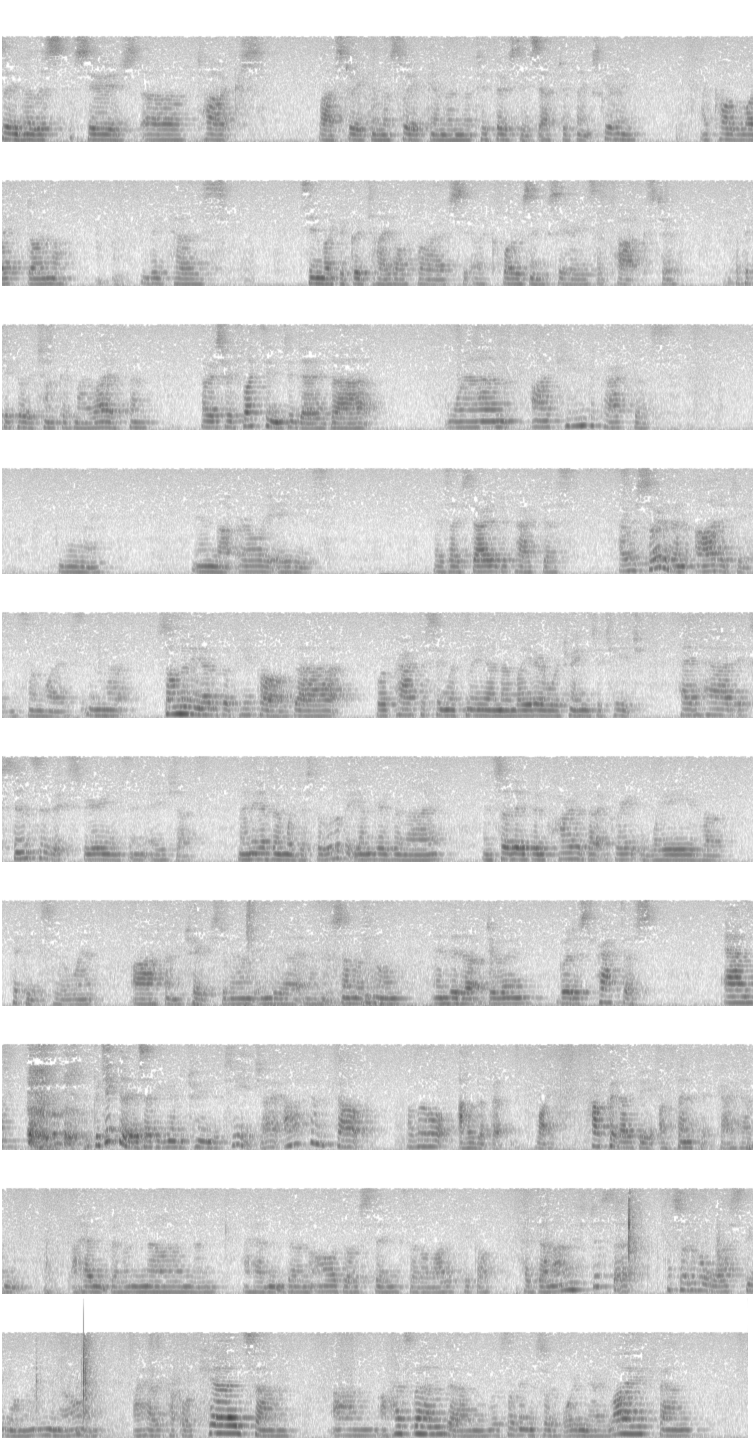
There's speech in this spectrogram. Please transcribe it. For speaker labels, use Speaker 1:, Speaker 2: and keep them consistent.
Speaker 1: So you know this series of talks last week and this week and then the two Thursdays after Thanksgiving I called Life Dharma because it seemed like a good title for a, a closing series of talks to a particular chunk of my life. And I was reflecting today that when I came to practice mm, in the early 80s, as I started to practice, I was sort of an oddity in some ways, in that so many of the people that were practicing with me and then later were trained to teach had had extensive experience in Asia. Many of them were just a little bit younger than I, and so they'd been part of that great wave of hippies who went off and traipsed around India, and some of whom ended up doing Buddhist practice. And particularly as I began to train to teach, I often felt a little out of it. Like, how could I be authentic? I hadn't, I hadn't been a nun, and I hadn't done all of those things that a lot of people had done. I was just a, a sort of a waspy woman, you know. And Of kids and um, a husband, and was living a sort of ordinary life. And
